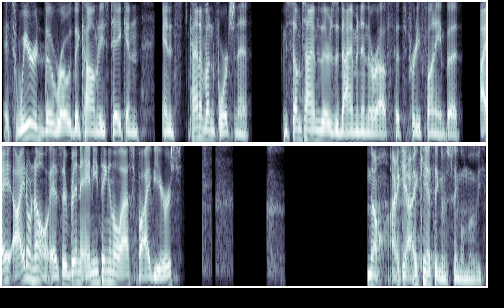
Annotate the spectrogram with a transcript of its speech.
it's weird the road that comedy's taken and it's kind of unfortunate I mean, sometimes there's a diamond in the rough that's pretty funny, but I, I don't know. Has there been anything in the last five years? No, I can't. I can't think of a single movie.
